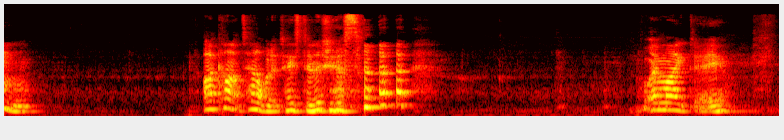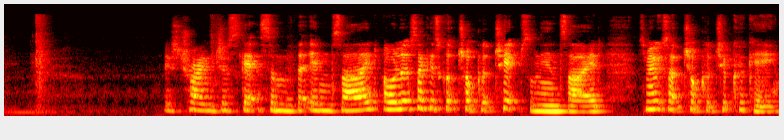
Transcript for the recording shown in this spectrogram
Hmm. I can't tell, but it tastes delicious. what I might do is try and just get some of the inside. Oh, it looks like it's got chocolate chips on the inside. So maybe it's like chocolate chip cookie.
